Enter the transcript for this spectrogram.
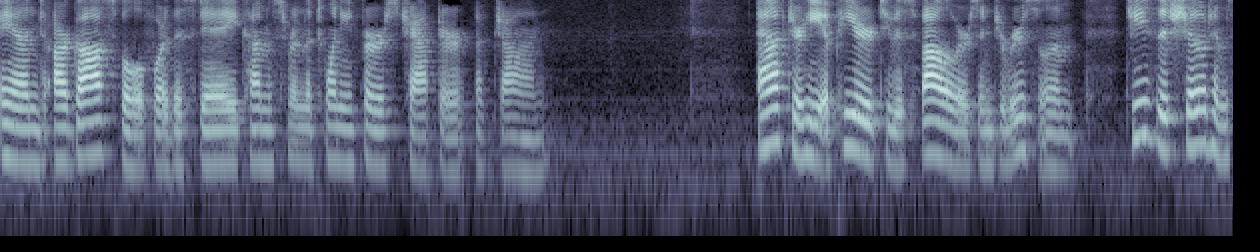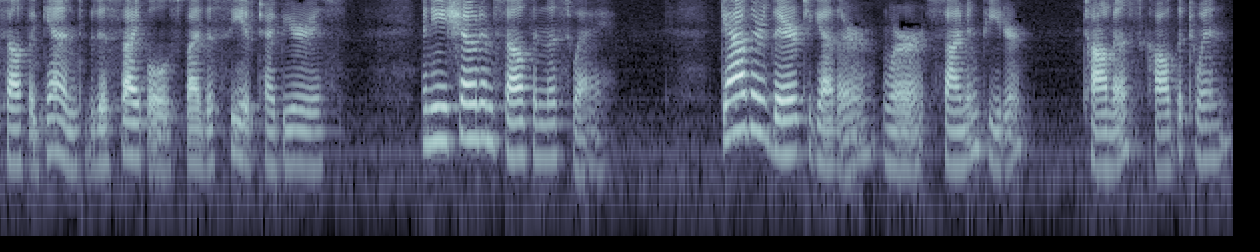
And our gospel for this day comes from the 21st chapter of John. After he appeared to his followers in Jerusalem, Jesus showed himself again to the disciples by the Sea of Tiberias. And he showed himself in this way. Gathered there together were Simon Peter, Thomas, called the twin,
